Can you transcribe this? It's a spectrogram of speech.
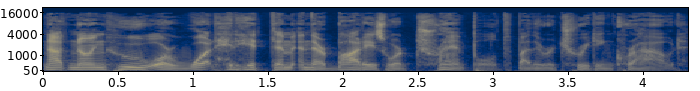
not knowing who or what had hit them, and their bodies were trampled by the retreating crowd.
